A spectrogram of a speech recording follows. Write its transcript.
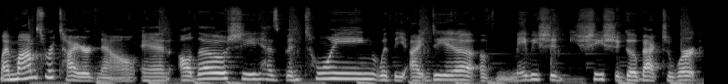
My mom's retired now, and although she has been toying with the idea of maybe she, she should go back to work,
